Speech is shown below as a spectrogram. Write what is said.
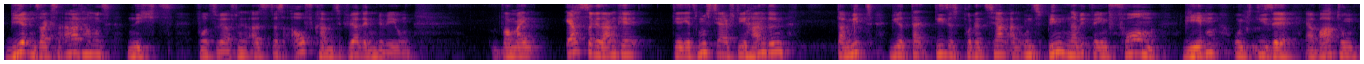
Wir in Sachsen-Anhalt haben uns nichts vorzuwerfen. Als das aufkam, diese Querdenkenbewegung, war mein erster Gedanke, jetzt muss die AfD handeln, damit wir dieses Potenzial an uns binden, damit wir ihm Form geben und diese Erwartung,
